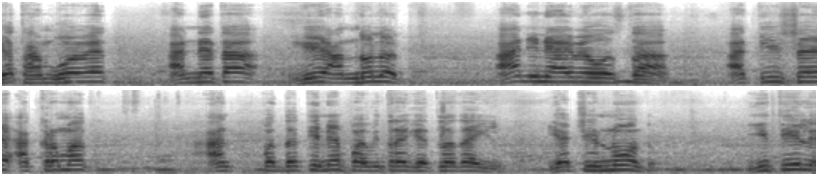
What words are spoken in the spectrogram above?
या थांबवाव्यात. अन्यथा हे आंदोलन आणि न्यायव्यवस्था अतिशय आक्रमक पद्धतीने पवित्र घेतलं जाईल. याची नोंद येथील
